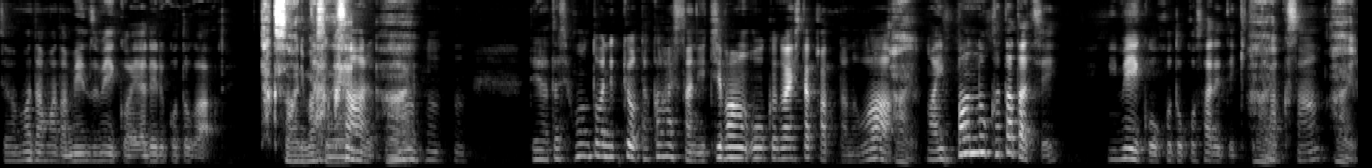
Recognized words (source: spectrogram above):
じゃあまだまだメンズメイクはやれることが。たくさんありますね。たくさんある、はい。うんうんうん。で私本当に今日高橋さんに一番お伺いしたかったのは、はい。まあ、一般の方たちにメイクを施されてきてはい。たくさん、はい。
